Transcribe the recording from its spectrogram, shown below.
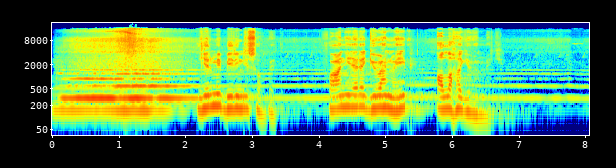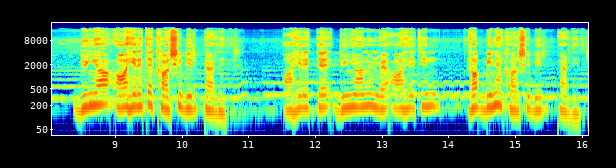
21. Sohbet Fanilere güvenmeyip Allah'a güvenmek Dünya ahirete karşı bir perdedir. Ahirette dünyanın ve ahiretin Rabbine karşı bir perdedir.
